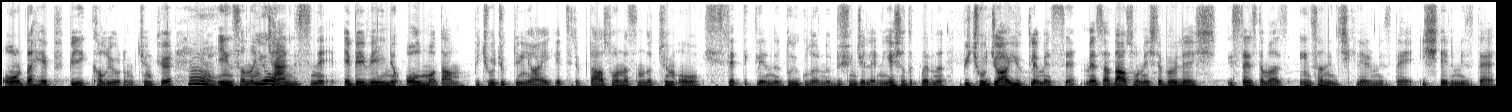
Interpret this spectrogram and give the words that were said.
Orada hep bir kalıyorum. Çünkü Ha, insanın yok. kendisini ebeveyni olmadan bir çocuk dünyaya getirip daha sonrasında tüm o hissettiklerini, duygularını, düşüncelerini, yaşadıklarını bir çocuğa yüklemesi. Mesela daha sonra işte böyle ister istemez insan ilişkilerimizde, işlerimizde,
